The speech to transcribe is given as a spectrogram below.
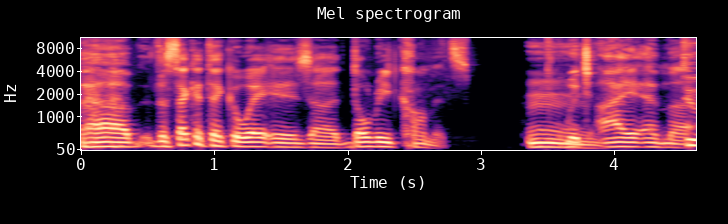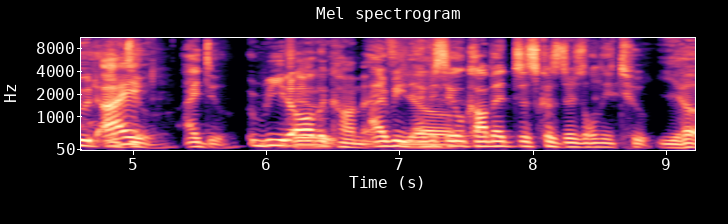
Uh, the second takeaway is uh, don't read comments, which I am. Uh, Dude, I- do. I do. Read all the comments. I read Yo. every single comment just because there's only two. Yo.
